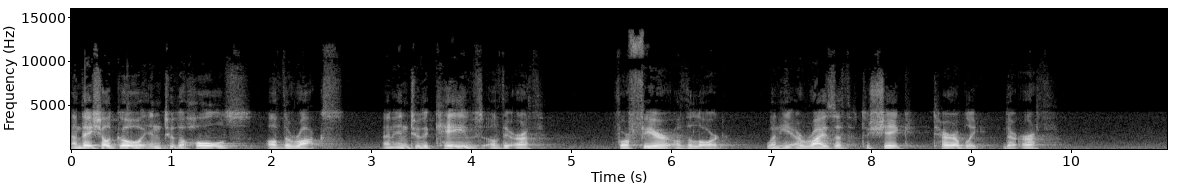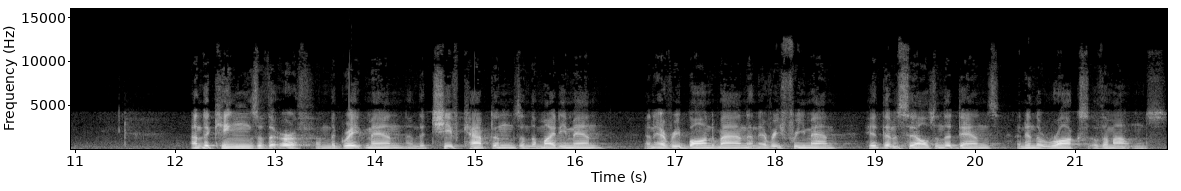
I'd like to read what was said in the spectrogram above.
and they shall go into the holes of the rocks and into the caves of the earth for fear of the Lord, when he ariseth to shake terribly the earth. And the kings of the earth, and the great men, and the chief captains, and the mighty men, and every bondman and every free man, hid themselves in the dens and in the rocks of the mountains.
